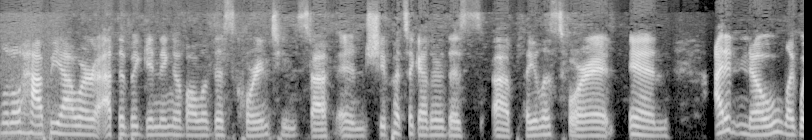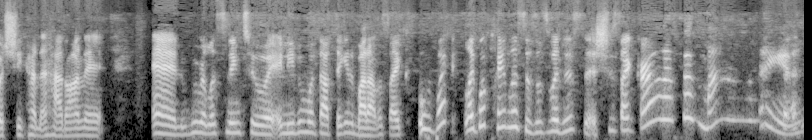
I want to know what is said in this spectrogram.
little happy hour at the beginning of all of this quarantine stuff and she put together this uh, playlist for it and i didn't know like what she kind of had on it and we were listening to it and even without thinking about it i was like oh what like what playlist is this what is this she's like girl this is mine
